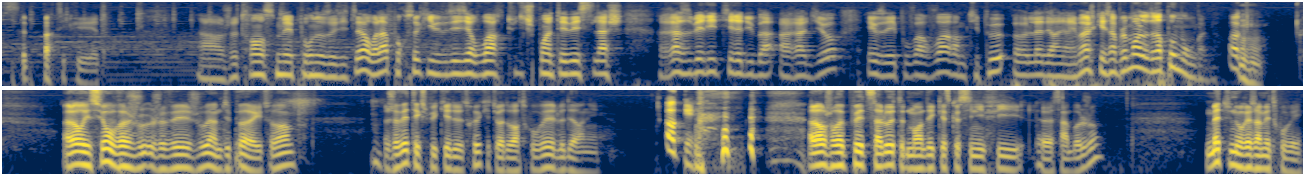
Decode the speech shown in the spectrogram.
c'est particulier. Alors, je transmets pour nos auditeurs. Voilà, pour ceux qui désirent voir twitch.tv slash raspberry-du-bas à radio. Et vous allez pouvoir voir un petit peu euh, la dernière image qui est simplement le drapeau mongol. Ok. Mhm. Alors ici, on va je vais jouer un petit peu avec toi. Mhm. Je vais t'expliquer deux trucs et tu vas devoir trouver le dernier. Ok. Alors j'aurais pu être salaud et te demander qu'est-ce que signifie le symbole jaune, mais tu n'aurais jamais trouvé.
